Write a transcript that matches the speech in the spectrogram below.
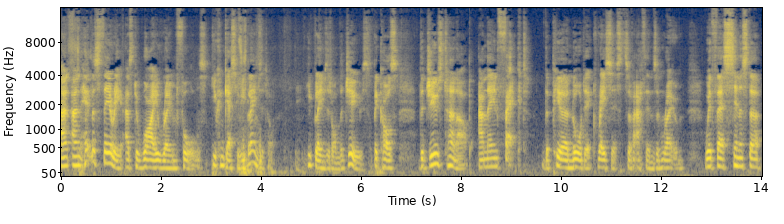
And, and Hitler's theory as to why Rome falls, you can guess who he blames it on. He blames it on the Jews because the Jews turn up and they infect the pure Nordic racists of Athens and Rome with their sinister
